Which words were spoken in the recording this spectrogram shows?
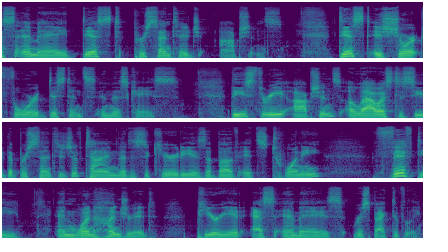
SMA dist percentage options. Dist is short for distance in this case. These three options allow us to see the percentage of time that a security is above its 20, 50, and 100 period SMAs, respectively.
